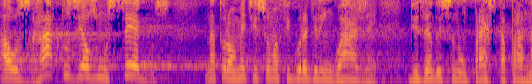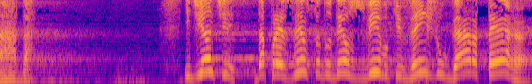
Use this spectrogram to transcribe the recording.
aos ratos e aos morcegos. Naturalmente, isso é uma figura de linguagem, dizendo isso não presta para nada. E diante da presença do Deus vivo que vem julgar a terra,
